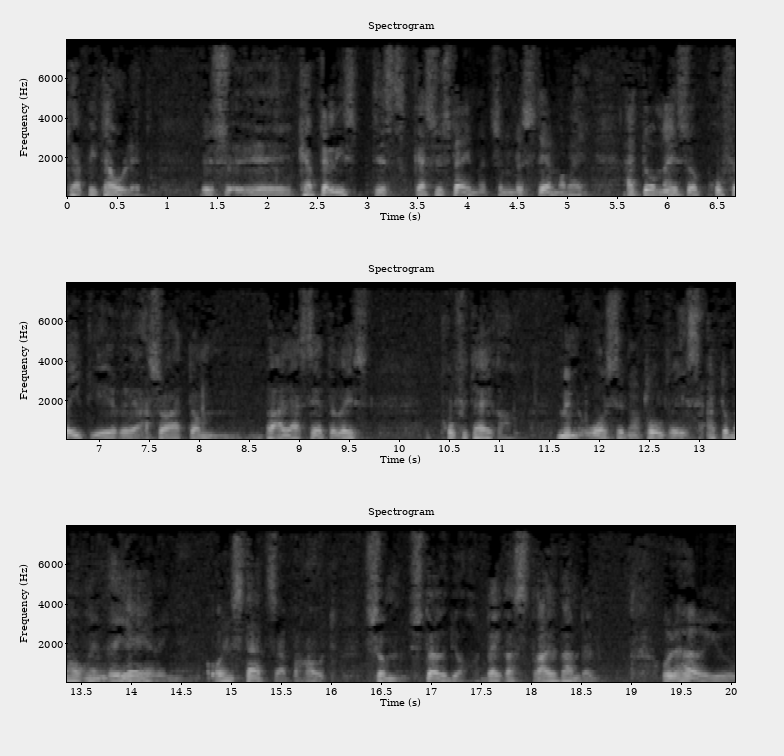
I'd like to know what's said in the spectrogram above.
kapitalet. Eh, kapitalistiska systemet som bestämmer det. Att de är så profitgiriga så att de på alla sätt och vis profiterar. Men också naturligtvis att de har en regering och en statsapparat som stödjer deras strävanden och det här är ju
